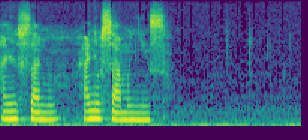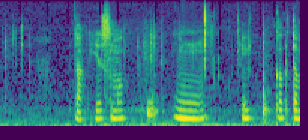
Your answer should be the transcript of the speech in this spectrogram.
Они сами, они в самый низ. Так, я смогу как-то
